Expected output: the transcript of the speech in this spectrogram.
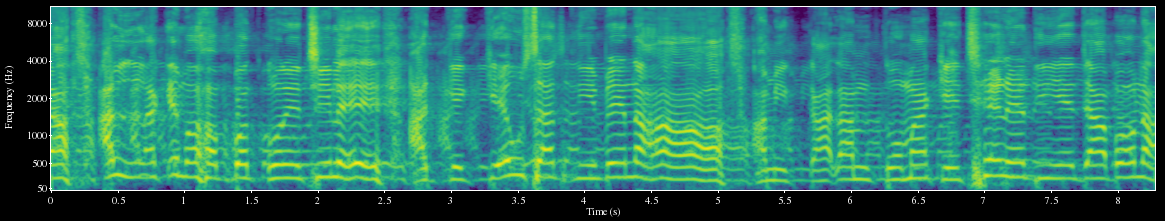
না, আল্লাহকে মহব্বত করেছিলে। আজকে কেউ সাথ নিবে না। আমি কালাম তোমাকে ছেড়ে দিয়ে যাব না।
